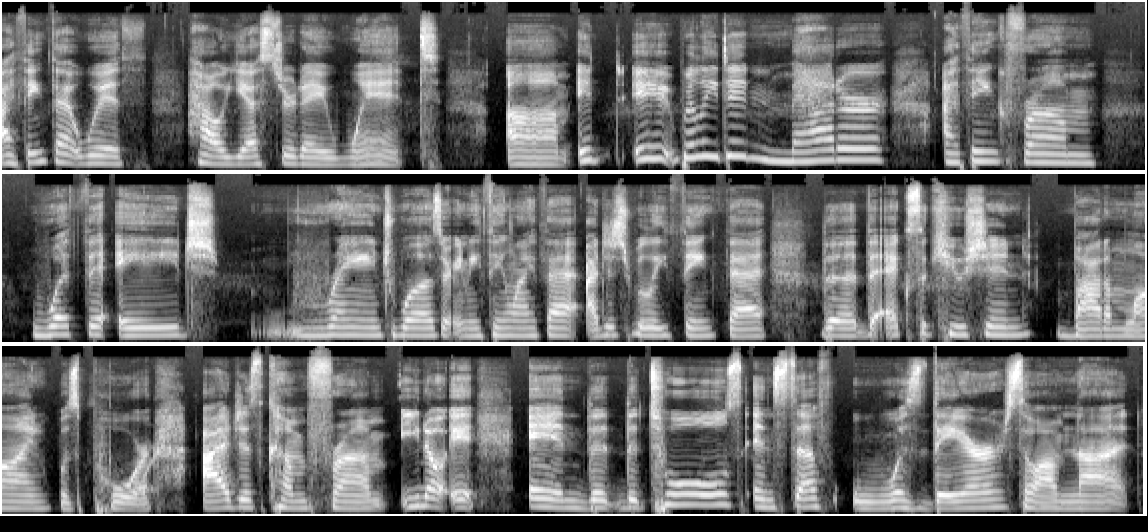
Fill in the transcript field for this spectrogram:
i think that with how yesterday went um it it really didn't matter i think from what the age range was or anything like that. I just really think that the the execution bottom line was poor. I just come from, you know, it and the the tools and stuff was there, so I'm not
